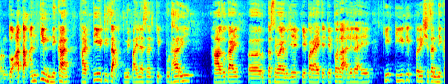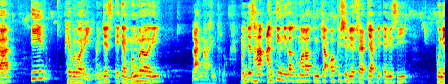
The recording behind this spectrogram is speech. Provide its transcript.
परंतु आता अंतिम निकाल हा टी ई टीचा तुम्ही पाहिले असेल की पुढारी हा जो काय वृत्तसेवा आहे म्हणजे पेपर आहे ते पेपरला आलेला आहे की टी ई टी परीक्षेचा निकाल तीन फेब्रुवारी म्हणजेच येत्या मंगळवारी लागणार आहे मित्रांनो. म्हणजेच हा अंतिम निकाल तुम्हाला तुमच्या ऑफिशियल वेबसाईट जी आपली एम एस सी पुणे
